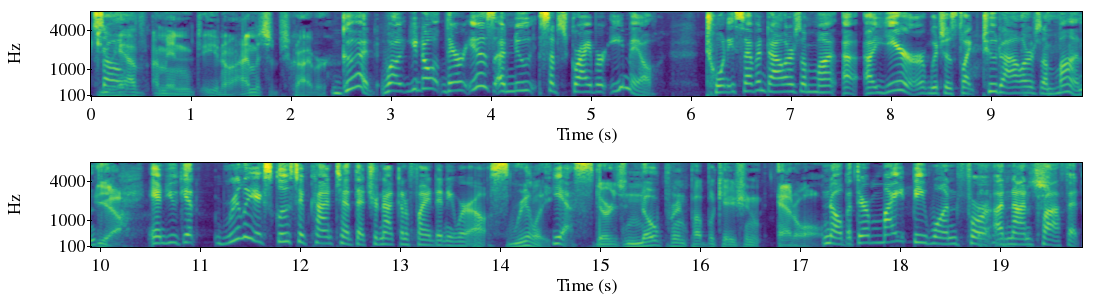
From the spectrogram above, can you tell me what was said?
Do so you have? I mean, you know, I'm a subscriber. good. Well, you know, there is a new subscriber email. Twenty-seven dollars a month, uh, a year, which is like two dollars a month. Yeah. and you get really exclusive content that you're not going to find anywhere else. Really? Yes. There's no print publication at all. No, but there might be one for a nonprofit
